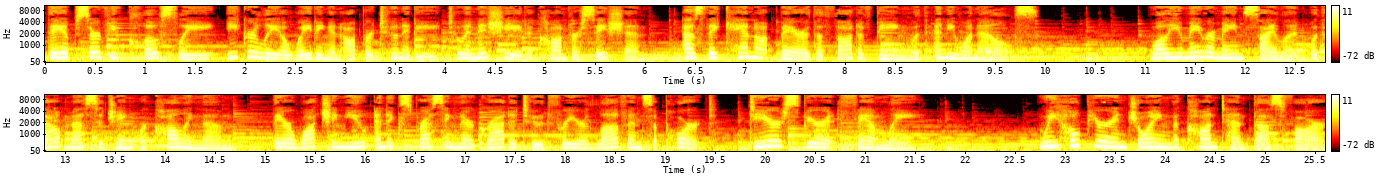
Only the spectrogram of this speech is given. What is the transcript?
They observe you closely, eagerly awaiting an opportunity to initiate a conversation, as they cannot bear the thought of being with anyone else. While you may remain silent without messaging or calling them, they are watching you and expressing their gratitude for your love and support. Dear Spirit Family, we hope you're enjoying the content thus far.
